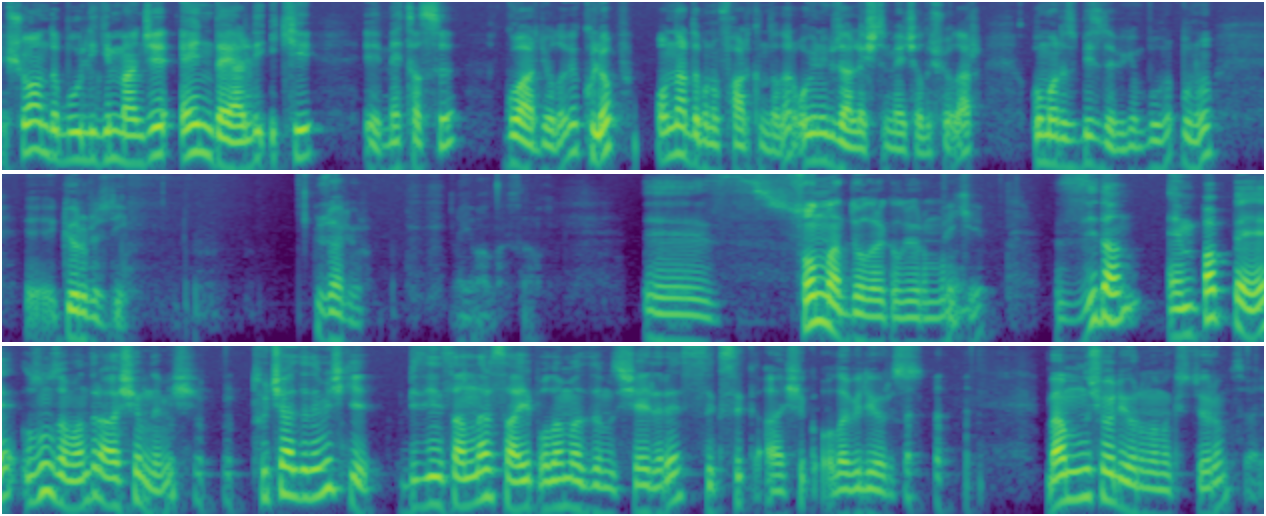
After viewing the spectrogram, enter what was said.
E, şu anda bu ligin bence en değerli iki e, metası Guardiola ve Klopp. Onlar da bunun farkındalar. Oyunu güzelleştirmeye çalışıyorlar. Umarız biz de bir gün bu, bunu e, görürüz diyeyim. Güzel yorum. Eyvallah sağ ol. Ee, son madde olarak alıyorum bunu. Peki. Zidane Mbappe'ye uzun zamandır aşığım demiş. Tuchel de demiş ki biz insanlar sahip olamadığımız şeylere sık sık aşık olabiliyoruz. ben bunu şöyle yorumlamak istiyorum. Söyle.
